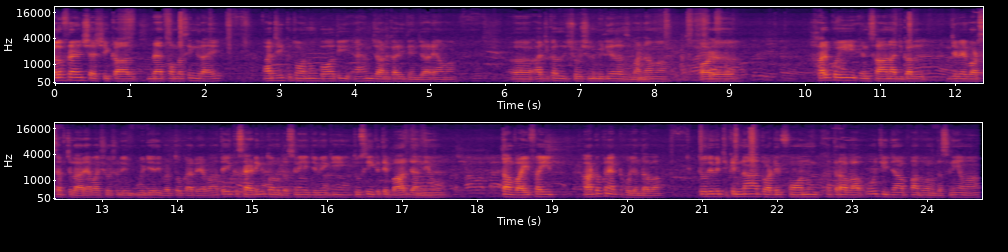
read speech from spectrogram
ਹੈਲੋ ਫਰੈਂਡ ਸਤਿ ਸ਼੍ਰੀ ਅਕਾਲ। ਮੈਂ ਥੋਮਸ ਸਿੰਘ ਰਾਏ। ਅੱਜ ਇੱਕ ਤੁਹਾਨੂੰ ਬਹੁਤ ਹੀ ਅਹਿਮ ਜਾਣਕਾਰੀ ਦੇਣ ਜਾ ਰਿਹਾ ਹਾਂ ਅੱਜ ਕੱਲ ਸੋਸ਼ਲ ਮੀਡੀਆ ਦਾ ਜ਼ਮਾਨਾ ਵਾ ਔਰ ਹਰ ਕੋਈ ਇਨਸਾਨ ਅੱਜ ਕੱਲ ਜਿਵੇਂ WhatsApp ਚਲਾ ਰਿਹਾ ਵਾ, ਸੋਸ਼ਲ ਮੀਡੀਆ ਦੀ ਵਰਤੋਂ ਕਰ ਰਿਹਾ ਵਾ ਤੇ ਇੱਕ ਸੈਟਿੰਗ ਤੁਹਾਨੂੰ ਦੱਸਣੀ ਹੈ, ਜਿਵੇਂ ਕਿ ਤੁਸੀਂ ਕਿਤੇ ਬਾਹਰ ਜਾਂਦੇ ਹੋ ਤਾਂ ਵਾਈਫਾਈ ਆਟੋ ਕਨੈਕਟ ਹੋ ਜਾਂਦਾ ਵਾ ਤੇ ਉਹਦੇ ਵਿੱਚ ਕਿੰਨਾ ਤੁਹਾਡੇ ਫੋਨ ਨੂੰ ਖਤਰਾ ਵਾ, ਉਹ ਚੀਜ਼ਾਂ ਆਪਾਂ ਤੁਹਾਨੂੰ ਦੱਸਣੀਆਂ ਵਾ,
